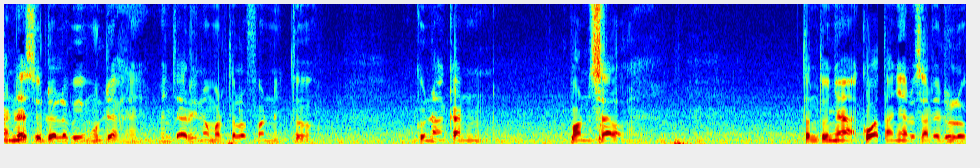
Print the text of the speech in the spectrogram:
Anda sudah lebih mudah mencari nomor telepon itu gunakan ponsel. Tentunya kuotanya harus ada dulu.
